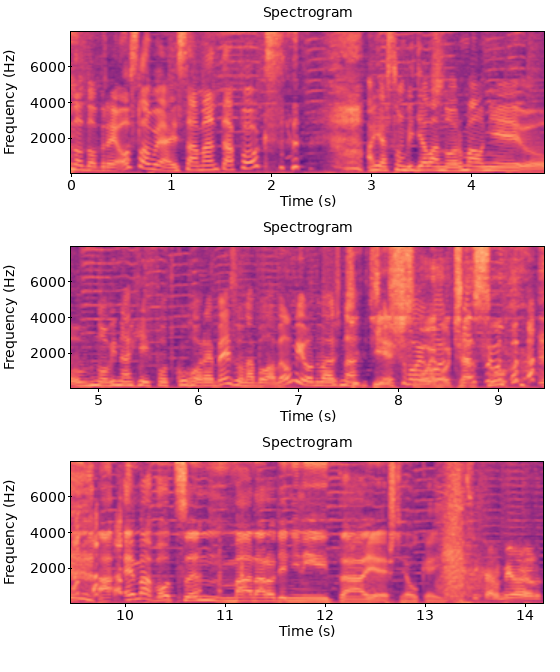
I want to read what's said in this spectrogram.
No dobre, oslavuje aj Samantha Fox. A ja som videla normálne e, v novinách jej fotku hore bez, ona bola veľmi odvážna. Tiež svojho času. A Emma Watson má narodeniny, tá je ešte OK. Richard Miller,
